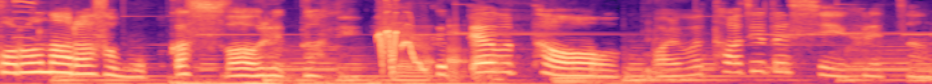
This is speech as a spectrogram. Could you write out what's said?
코로나라서 못 갔어. 그랬더니 아, 그때부터 말부 터지듯이 그랬잖아.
